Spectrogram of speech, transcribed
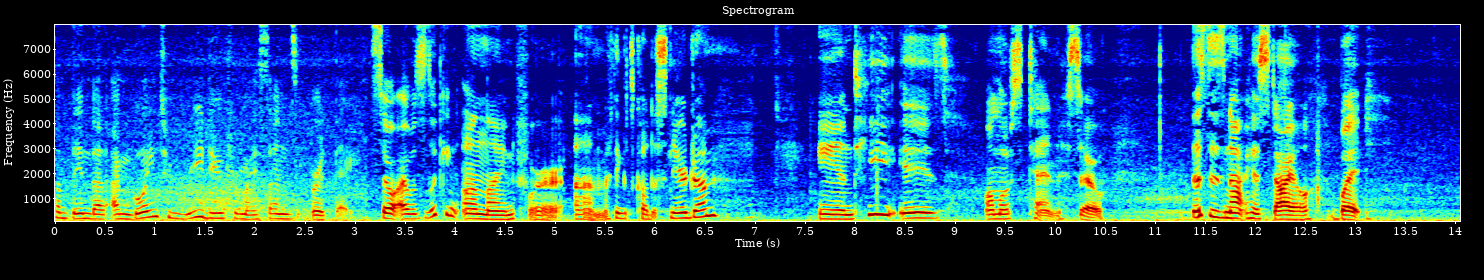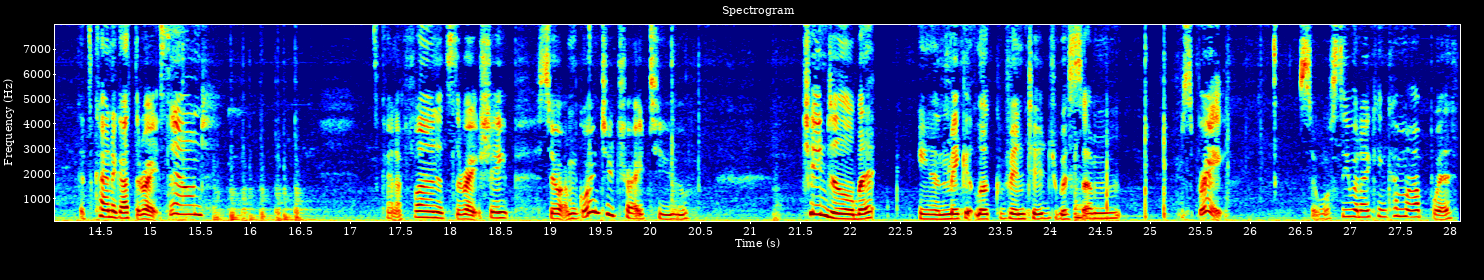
something that I'm going to redo for my son's birthday. So I was looking online for um, I think it's called a snare drum and he is almost 10 so this is not his style but it's kind of got the right sound kind of fun it's the right shape so I'm going to try to change a little bit and make it look vintage with some spray. So we'll see what I can come up with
